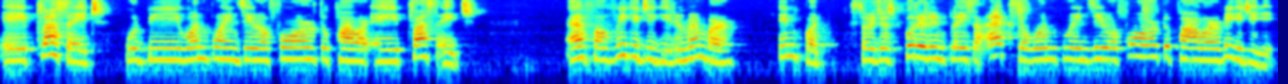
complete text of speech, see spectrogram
a plus h would be 1.04 to power a plus h. f of wiggy jiggy, remember, input so just put it in place of x, so 1.04 to power wiggy jiggy.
